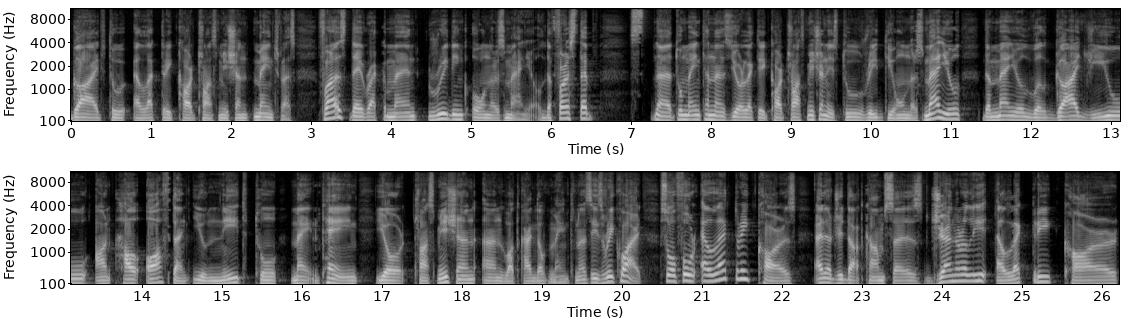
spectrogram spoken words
guide to electric car transmission maintenance. First, they recommend reading owner's manual. The first step uh, to maintenance your electric car transmission is to read the owner's manual. The manual will guide you on how often you need to maintain your transmission and what kind of maintenance is required. So for electric cars, energy.com says generally electric car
